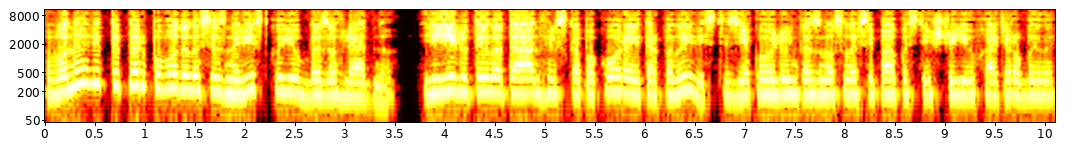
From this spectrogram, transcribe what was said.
Вона відтепер поводилася з невісткою безоглядно. Її лютила та ангельська покора і терпеливість, з якою Олюнька зносила всі пакості, що їй у хаті робили.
